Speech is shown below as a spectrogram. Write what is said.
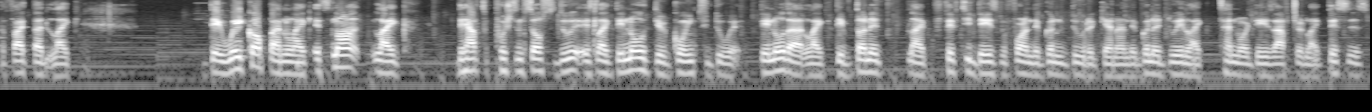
the fact that like they wake up and like it's not like they have to push themselves to do it. It's like they know they're going to do it. They know that like they've done it like 50 days before and they're gonna do it again and they're gonna do it like 10 more days after. Like this is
